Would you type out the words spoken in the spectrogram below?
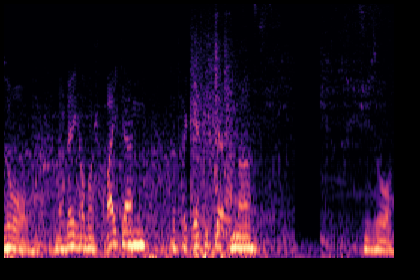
So, dann werde ich auch mal speichern. Das vergesse ich ja immer. So.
